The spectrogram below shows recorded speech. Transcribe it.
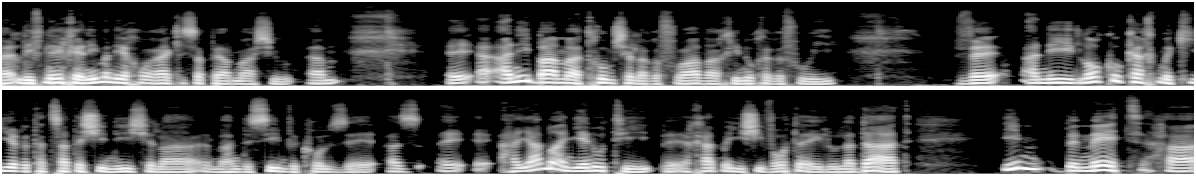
אה, לפני כן, אם אני יכול רק לספר משהו. אמ, אה, אני בא מהתחום של הרפואה והחינוך הרפואי, ואני לא כל כך מכיר את הצד השני של המהנדסים וכל זה, אז אה, היה מעניין אותי באחת מהישיבות האלו לדעת אם באמת, ה,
